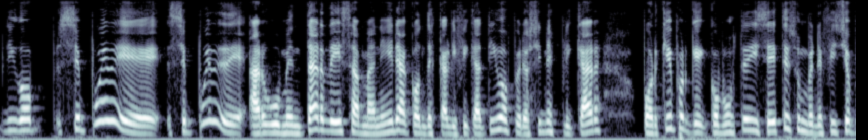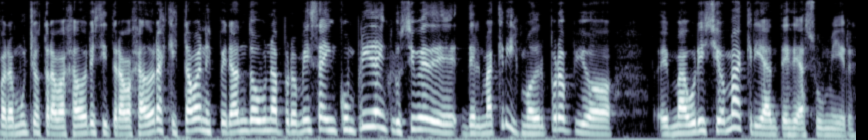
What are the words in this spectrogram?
Digo, ¿se puede, ¿se puede argumentar de esa manera con descalificativos pero sin explicar por qué? Porque como usted dice, este es un beneficio para muchos trabajadores y trabajadoras que estaban esperando una promesa incumplida inclusive del macrismo, del propio eh, Mauricio Macri antes de asumir.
